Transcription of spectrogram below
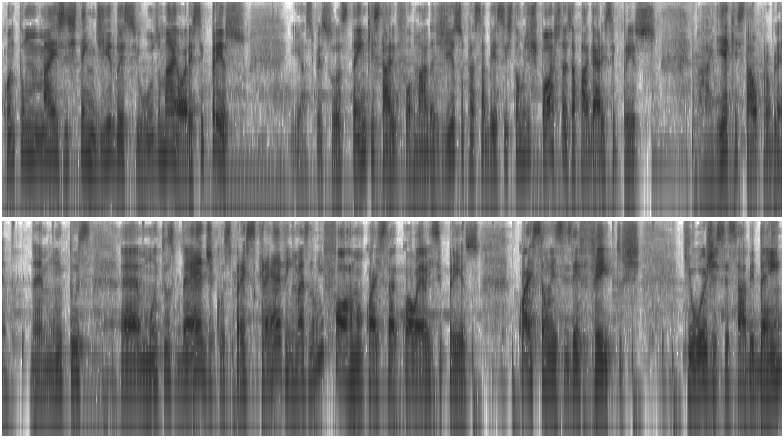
quanto mais estendido esse uso, maior esse preço. E as pessoas têm que estar informadas disso para saber se estão dispostas a pagar esse preço. Aí é que está o problema. Né? Muitos, é, muitos médicos prescrevem, mas não informam quais, qual é esse preço, quais são esses efeitos que hoje se sabe bem,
